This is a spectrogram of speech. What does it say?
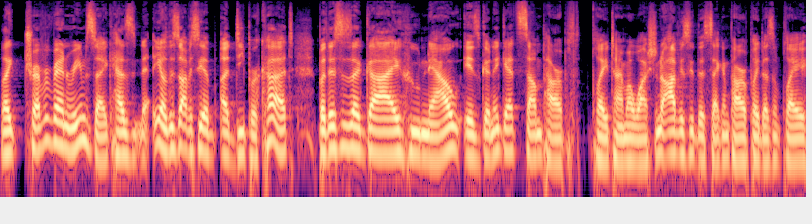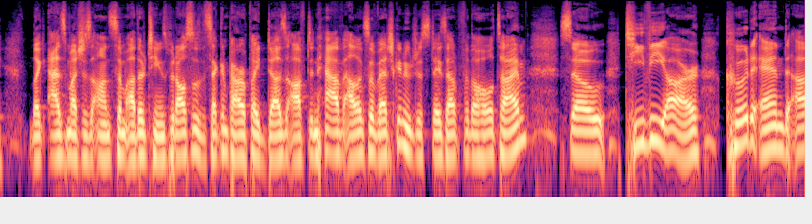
like Trevor Van Riemsdyk has, you know, this is obviously a, a deeper cut, but this is a guy who now is going to get some power play time on Washington. Obviously, the second power play doesn't play like as much as on some other teams, but also the second power play does often have Alex Ovechkin, who just stays out for the whole time. So TVR could end up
